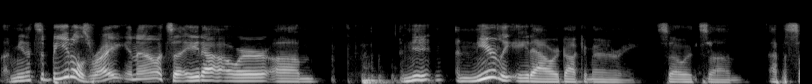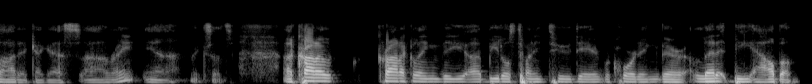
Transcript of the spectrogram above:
I mean, it's the Beatles, right? You know, it's an eight-hour, um, ne- nearly eight-hour documentary. So it's um, episodic, I guess, uh, right? Yeah, makes sense. Uh, chrono- chronicling the uh, Beatles' 22-day recording their "Let It Be" album.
